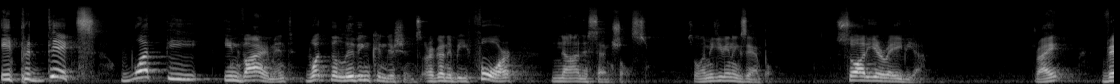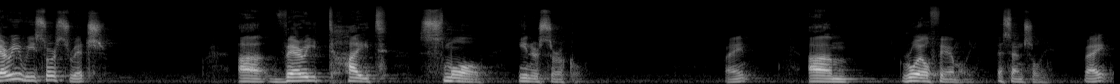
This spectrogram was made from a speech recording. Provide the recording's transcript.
it predicts what the environment, what the living conditions are going to be for non essentials. So let me give you an example Saudi Arabia, right? Very resource rich, uh, very tight, small inner circle, right? Um, royal family, essentially, right?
